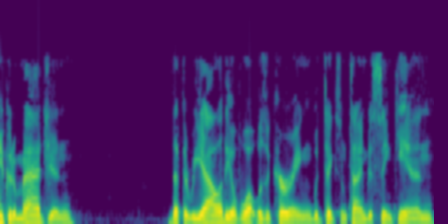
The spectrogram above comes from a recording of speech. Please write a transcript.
you could imagine that the reality of what was occurring would take some time to sink in.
